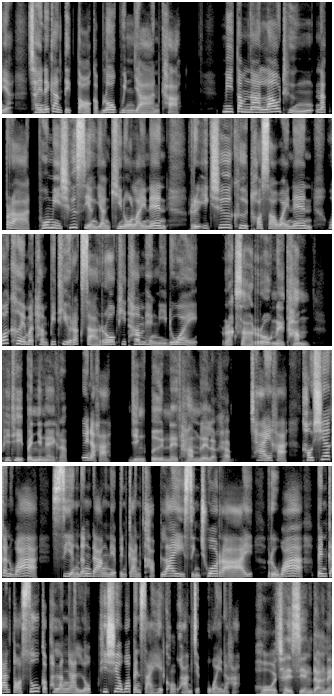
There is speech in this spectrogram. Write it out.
เนี่ยใช้ในการติดต่อกับโลกวิญญาณค่ะ มีตำนานเล่าถึงนักปราชญ์ผู้มีชื่อเสียงอย่างคีโนไลเนนหรืออีกชื่อคือทอซาไวเนนว่าเคยมาทำพิธีรักษาโรคที่ถ้ำแห่งนี้ด้วย รักษาโรคในถ้ำพิธีเป็นยังไงครับ ด้วยนะคะ ยิงปืนในถ้ำเลยเหรอครับ ใช่ค่ะ เขาเชื่อกันว่าเสียงดังๆเนี่ยเป็นการขับไล่สิ่งชั่วร้าย หรือว่าเป็นการต่อสู้กับพลังงานลบที่เชื่อว่าเป็นสาเหตุของความเจ็บป่วยนะคะ โห ใช้เสียงดังใน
